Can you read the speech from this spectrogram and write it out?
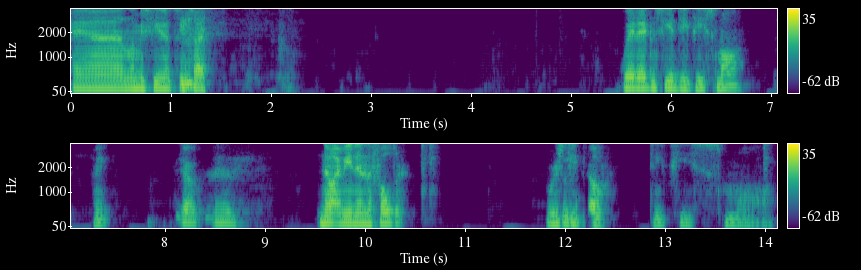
And let me see what's inside. Wait, I didn't see a DP small. Wait. Yeah. No, I mean in the folder. Where's DP? Oh, DP small.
